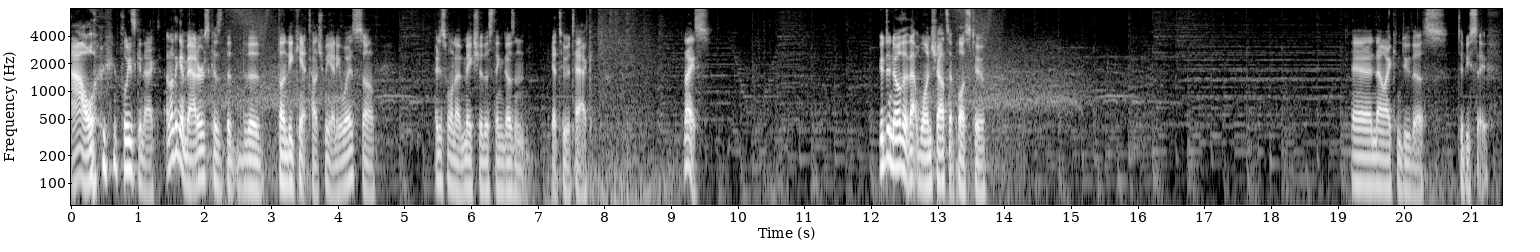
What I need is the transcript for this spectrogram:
Ow. Please connect. I don't think it matters because the, the Thundy can't touch me anyways, so... I just want to make sure this thing doesn't get to attack. Nice. Good to know that that one shot's at plus two. And now I can do this to be safe.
